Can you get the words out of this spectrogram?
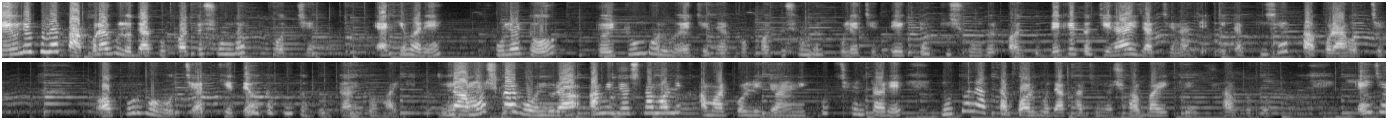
শিউলি ফুলের পাকোড়াগুলো দেখো কত সুন্দর হচ্ছে। একেবারে ফুলে তো টইটুম্বর হয়েছে, দেখো কত সুন্দর ফুলেছে, দেখতেও কি সুন্দর, অদ্ভুত। দেখে তো চেনাই যাচ্ছে না যে এটা কিসের পাকোড়া হচ্ছে। অপূর্ব হচ্ছে আর খেতেও তো কিন্তু দুর্দান্ত হয়। নমস্কার বন্ধুরা, আমি জ্যোৎস্না মল্লিক, আমার পল্লী জননী কুক সেন্টারে নতুন একটা পর্ব দেখার জন্য সবাইকে স্বাগত। এই যে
